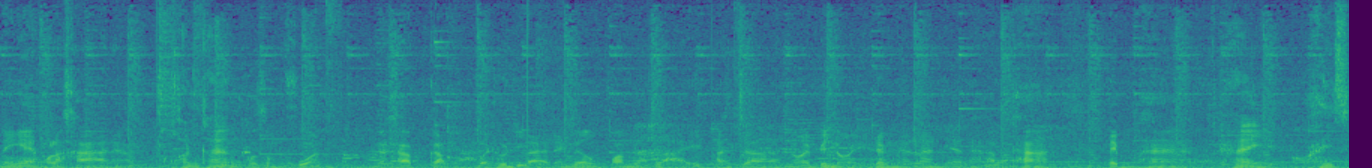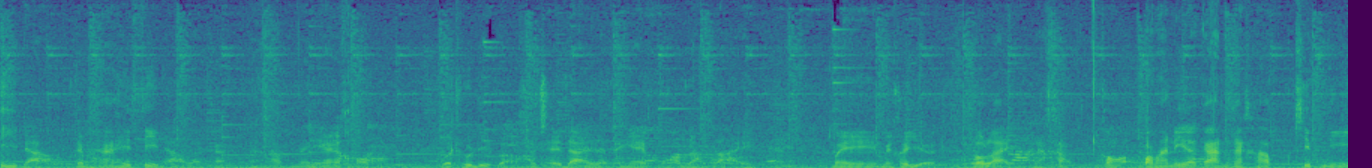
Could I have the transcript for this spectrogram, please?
ในแง่ของราคานะครับค่อนข้างพอสมควรนะครับกับวัตถุดิบแต่ในเรื่องของความหลากหลาย อาจจะน้อยไปหน่อยดังนั้นร้านนี้นะครับถ้าเต็ม 5 ให้ให้ 4 ดาว เต็ม 5 ให้ 4 ดาวแล้วกันนะครับในแง่ของ วัตถุดิบอะเขาใช้ได้แต่ในแง่ของความหลากหลาย ไม่ไม่ค่อยเยอะเท่าไหร่นะครับก็ประมาณนี้แล้วกันนะครับ คลิปนี้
